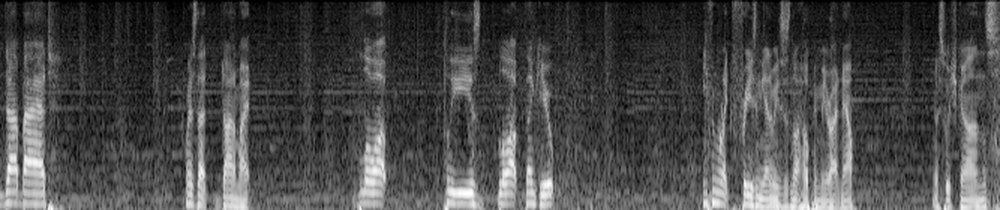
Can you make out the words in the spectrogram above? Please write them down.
That bad. Where's that dynamite? Blow up. Please, blow up. Thank you. Even, like, freezing the enemies is not helping me right now. I'm gonna switch guns.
